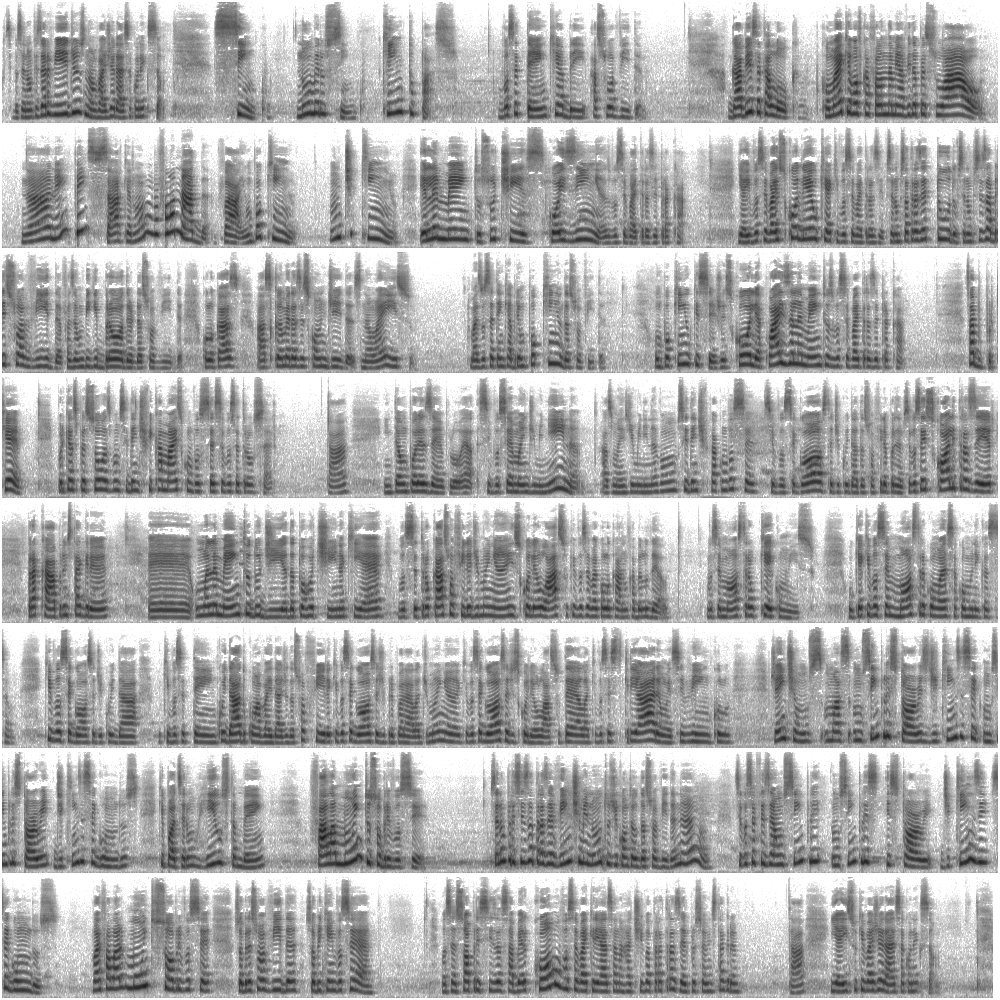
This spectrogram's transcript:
Se você não fizer vídeos, não vai gerar essa conexão. 5. Número 5. Quinto passo. Você tem que abrir a sua vida. Gabi, você tá louca? Como é que eu vou ficar falando da minha vida pessoal? Não, nem pensar, que eu não vou falar nada. Vai, um pouquinho, um tiquinho. Elementos sutis, coisinhas você vai trazer para cá. E aí você vai escolher o que é que você vai trazer. Você não precisa trazer tudo, você não precisa abrir sua vida, fazer um Big Brother da sua vida, colocar as, as câmeras escondidas. Não é isso. Mas você tem que abrir um pouquinho da sua vida. Um pouquinho que seja. Escolha quais elementos você vai trazer para cá. Sabe por quê? Porque as pessoas vão se identificar mais com você se você trouxer, tá? Então, por exemplo, é, se você é mãe de menina, as mães de menina vão se identificar com você. Se você gosta de cuidar da sua filha, por exemplo, se você escolhe trazer para cá, para o Instagram, é, um elemento do dia, da tua rotina, que é você trocar sua filha de manhã e escolher o laço que você vai colocar no cabelo dela. Você mostra o que com isso? O que é que você mostra com essa comunicação? Que você gosta de cuidar, que você tem cuidado com a vaidade da sua filha, que você gosta de prepará-la de manhã, que você gosta de escolher o laço dela, que vocês criaram esse vínculo. Gente, um, uma, um simples stories de 15 um simples story de 15 segundos, que pode ser um reels também, fala muito sobre você. Você não precisa trazer 20 minutos de conteúdo da sua vida, não. Se você fizer um simples, um simples story de 15 segundos, vai falar muito sobre você, sobre a sua vida, sobre quem você é. Você só precisa saber como você vai criar essa narrativa para trazer para o seu Instagram, tá? E é isso que vai gerar essa conexão.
